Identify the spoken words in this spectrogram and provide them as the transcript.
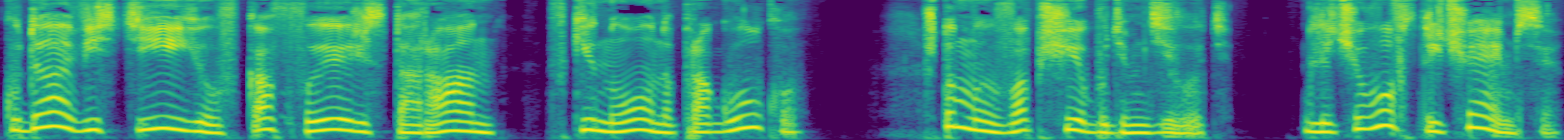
Куда вести ее? В кафе, ресторан, в кино, на прогулку? Что мы вообще будем делать? Для чего встречаемся?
